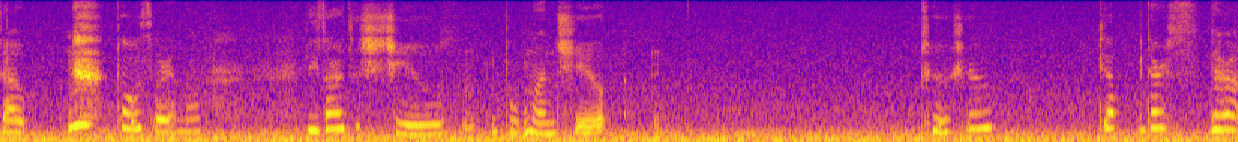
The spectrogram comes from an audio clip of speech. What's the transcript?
So, was so random. These are the shoes. One shoe. Two shoe. Yep, they're, they're,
